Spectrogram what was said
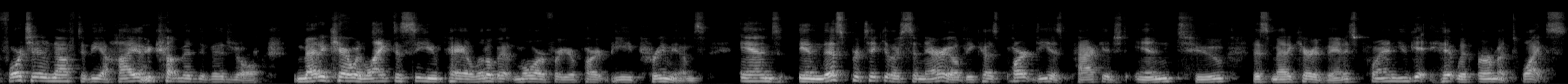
fortunate enough to be a high income individual, Medicare would like to see you pay a little bit more for your Part B premiums. And in this particular scenario, because Part D is packaged into this Medicare Advantage plan, you get hit with IRMAA twice.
